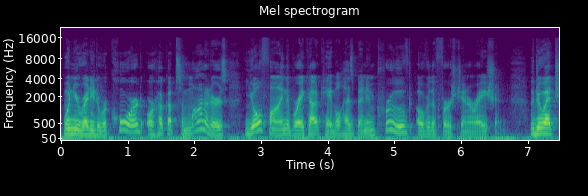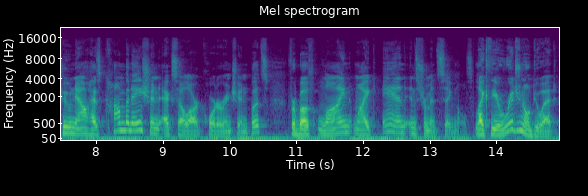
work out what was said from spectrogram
When you're ready to record or hook up some monitors, you'll find the breakout cable has been improved over the first generation. The Duet 2 now has combination XLR quarter inch inputs for both line, mic, and instrument signals. Like the original Duet,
